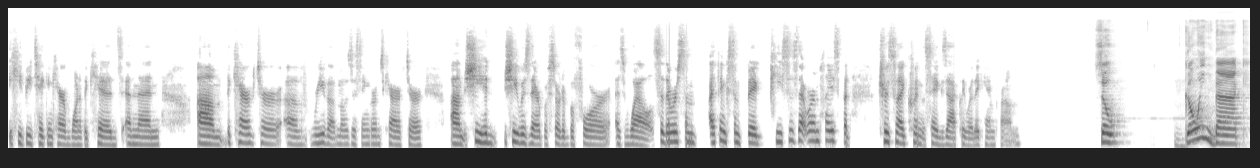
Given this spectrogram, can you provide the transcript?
he'd be taking care of one of the kids, and then um, the character of Reva, Moses Ingram's character, um, she had she was there sort of before as well. So there were some, I think, some big pieces that were in place, but truthfully, I couldn't say exactly where they came from. So going back,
